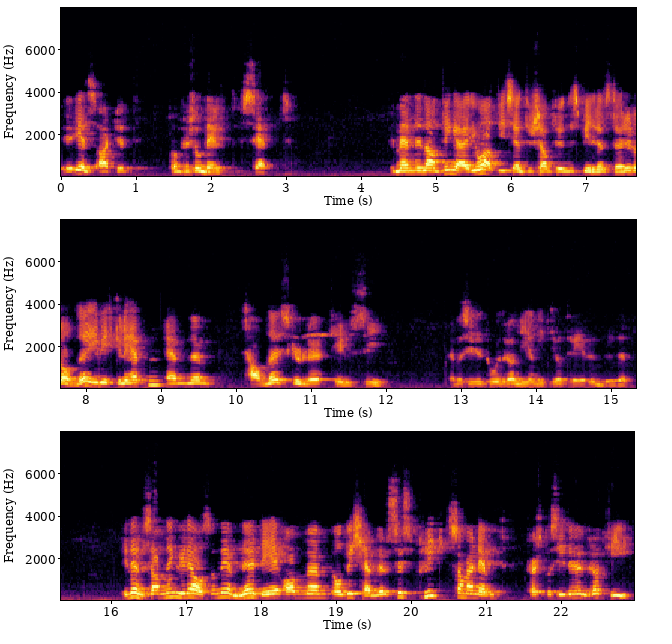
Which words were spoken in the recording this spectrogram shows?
eh, ensartet konfesjonelt sett. Men en annen ting er jo at de sentersamfunnene spiller en større rolle i virkeligheten enn tallet skulle tilsi. Jeg må si 299 og 300. I denne sammenheng vil jeg også nevne det om, eh, om bekjennelsesplikt, som er nevnt først på side 110.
